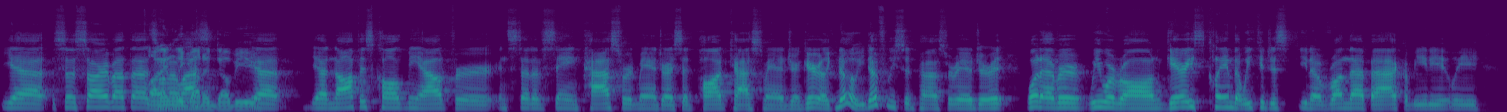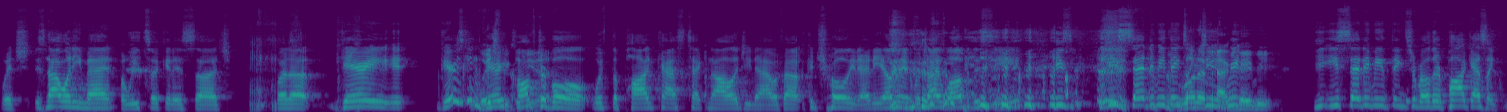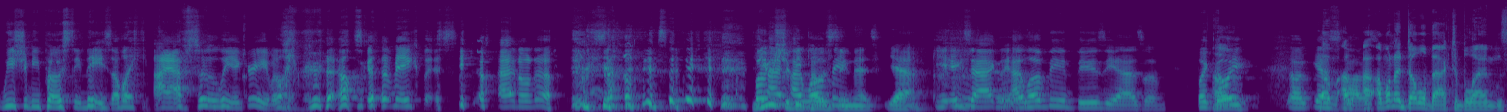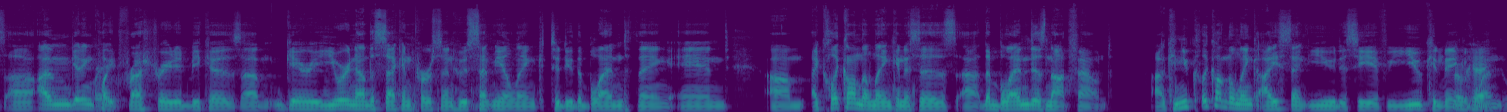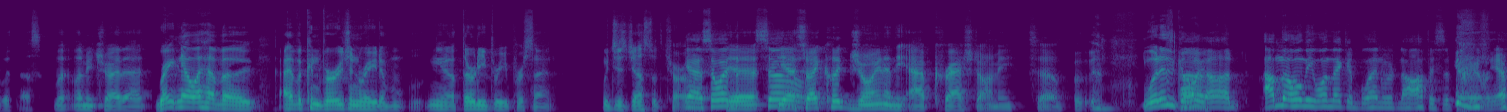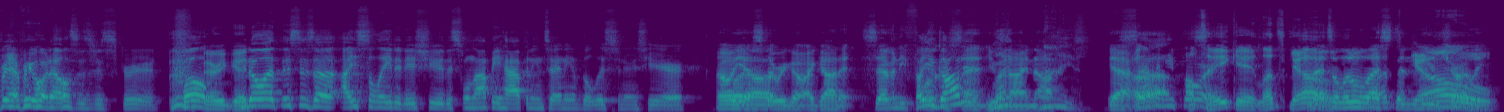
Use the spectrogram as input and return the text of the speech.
Yeah. So sorry about that. Finally so last, got a W. Yeah yeah, Nafis called me out for instead of saying password manager, I said podcast manager. And Gary, like, no, you definitely said password manager. It, whatever, we were wrong. Gary's claimed that we could just, you know, run that back immediately, which is not what he meant, but we took it as such. But uh, Gary, it, Gary's getting very comfortable with the podcast technology now without controlling any of it, which I love to see. He's he's said to me things Run like, "Dude, back, we, baby he's sending me things from other podcasts like we should be posting these. I'm like, I absolutely agree, but like, who the hell's gonna make this? You know, I don't know. So but you should I, be I posting the, this. Yeah. yeah. exactly. I love the enthusiasm. But going. Um, uh, yes, um, I, I want to double back to blends. Uh, I'm getting quite frustrated because um, Gary, you are now the second person who sent me a link to do the blend thing, and um, I click on the link and it says uh, the blend is not found. Uh, can you click on the link I sent you to see if you can make okay. a blend with us? Let, let me try that. Right now, I have a I have a conversion rate of you know thirty three percent, which is just with Charlie. Yeah. So yeah, so yeah. So I clicked join and the app crashed on me. So what is going uh, on? I'm the only one that can blend with Nafis. Apparently, every everyone else is just screwed. Well, very good. You know what? This is a isolated issue. This will not be happening to any of the listeners here. Oh but, yes, uh, there we go. I got it. Seventy four percent. You and I, not. Nice. Yeah, uh, I'll take it. Let's go. So that's a little less Let's than go. me and Charlie.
